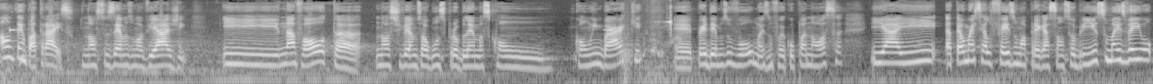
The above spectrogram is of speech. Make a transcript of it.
Há um tempo atrás, nós fizemos uma viagem e na volta nós tivemos alguns problemas com, com o embarque, é, perdemos o voo, mas não foi culpa nossa. E aí, até o Marcelo fez uma pregação sobre isso, mas veio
